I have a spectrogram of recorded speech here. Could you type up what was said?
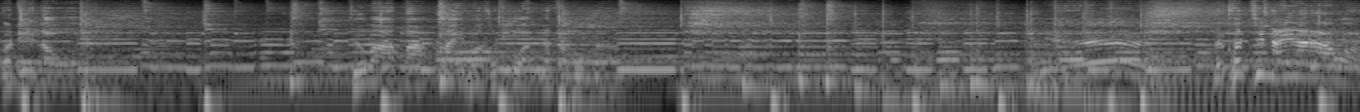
วันนี้เรา ถือว่ามาไกล้พอสมควรนะครับผมนะเย้เป็นคนที่ไหนอะเราอะ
